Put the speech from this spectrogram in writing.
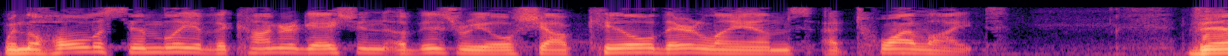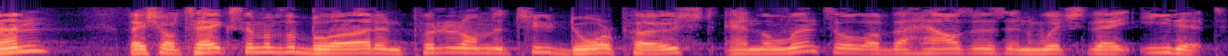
when the whole assembly of the congregation of Israel shall kill their lambs at twilight. Then they shall take some of the blood and put it on the two doorposts and the lintel of the houses in which they eat it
